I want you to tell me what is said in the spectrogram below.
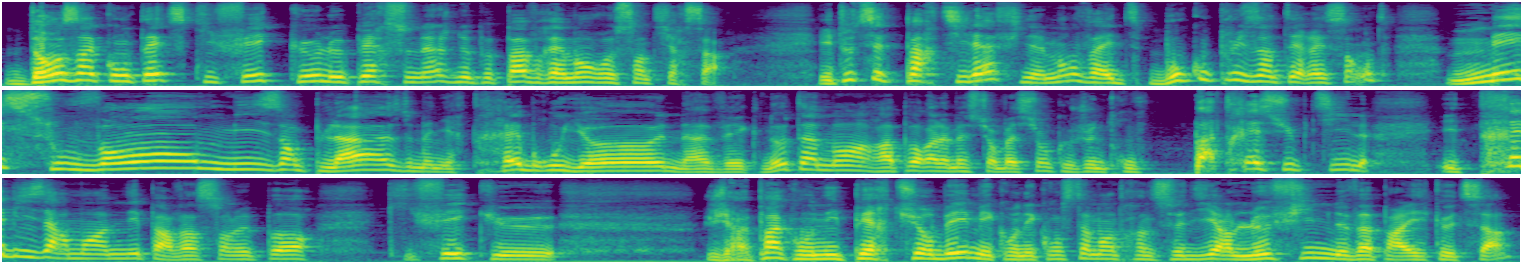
Dans un contexte qui fait que le personnage ne peut pas vraiment ressentir ça. Et toute cette partie-là, finalement, va être beaucoup plus intéressante, mais souvent mise en place de manière très brouillonne, avec notamment un rapport à la masturbation que je ne trouve pas très subtil et très bizarrement amené par Vincent Leport, qui fait que, je dirais pas qu'on est perturbé, mais qu'on est constamment en train de se dire « le film ne va parler que de ça »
